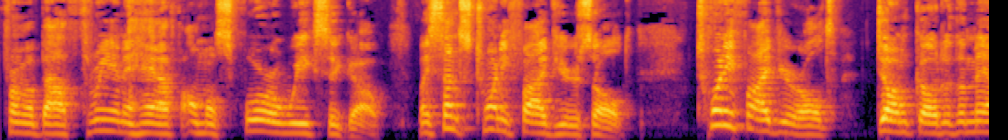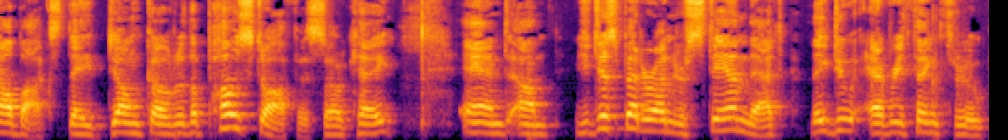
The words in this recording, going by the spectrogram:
from about three and a half, almost four weeks ago. My son's 25 years old. 25 year olds don't go to the mailbox. They don't go to the post office, okay? And um, you just better understand that they do everything through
